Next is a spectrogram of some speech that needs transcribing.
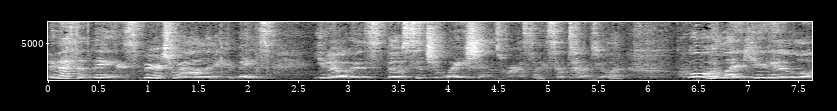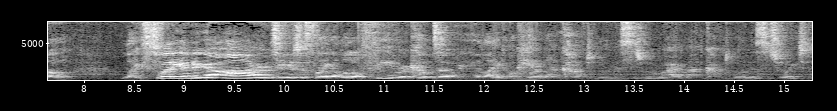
and that's the thing, is spirituality, it makes, you know, it's those situations where it's like sometimes you're like, whew, like you get a little like sweaty under your arms, and you're just like a little fever comes over you, like, okay, I'm uncomfortable in this situation. Why am I uncomfortable in this situation?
